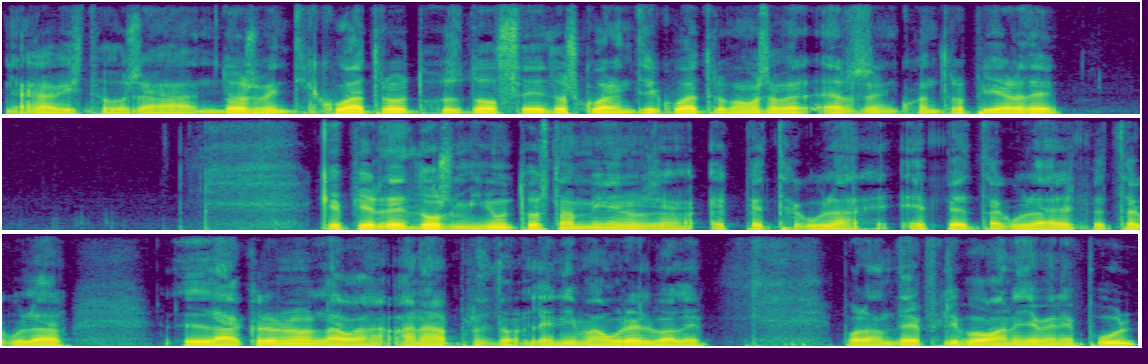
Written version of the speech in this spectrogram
ya se ha visto, o sea, 2.24, 2.12, 2.44. Vamos a ver Ersen cuánto pierde. Que pierde dos minutos también, o sea, espectacular, eh, espectacular, espectacular. La crono la va a ganar, por cierto, Lenny Maurel, ¿vale? Por delante de Filippo Ganella Benepool.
